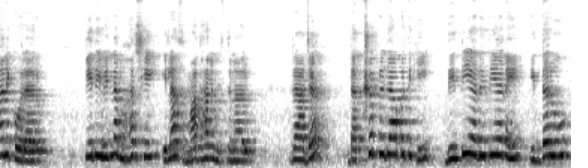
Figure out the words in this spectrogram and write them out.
అని కోరారు. ఇది విన్న మహర్షి ఇలా సమాధానమిస్తున్నారు. రాజా దక్ష ప్రజాపతికి దితి అదితి అనే ఇద్దరు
